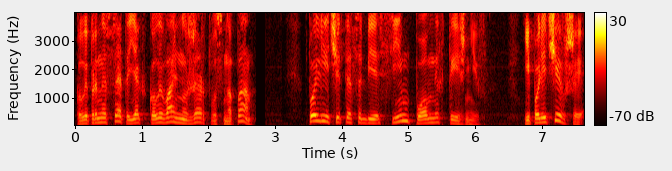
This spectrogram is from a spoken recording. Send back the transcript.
коли принесете як коливальну жертву снопа, полічите собі сім повних тижнів, і, полічивши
